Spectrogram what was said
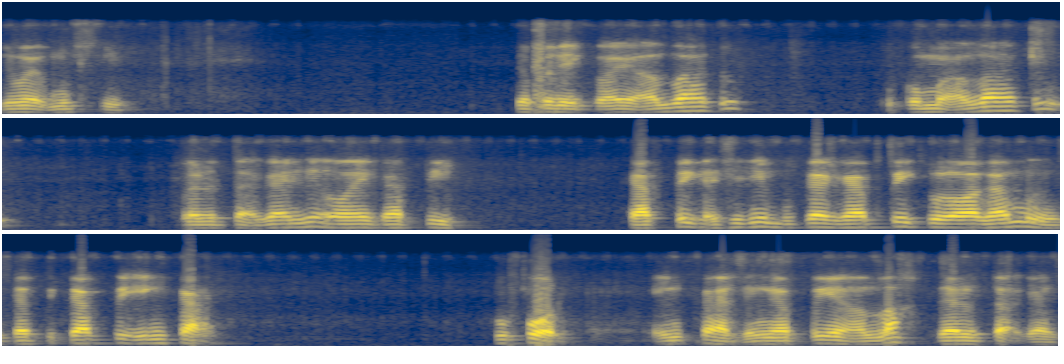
Jawab Muslim. Siapa ikut ayat Allah tu, hukum Allah tu, kalau letakkan dia orang yang kafir. Kafir kat sini bukan kafir keluar agama, tapi kafir ingkar. Kufur. Ingkar dengan apa yang Allah dah letakkan.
